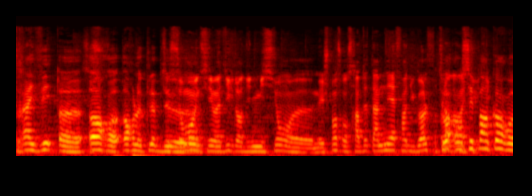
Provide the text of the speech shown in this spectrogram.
driver euh, hors, hors le club de. C'est sûrement une cinématique lors d'une mission, mais je pense qu'on sera peut-être amené à faire du golf. Tu vois, on sait pas encore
